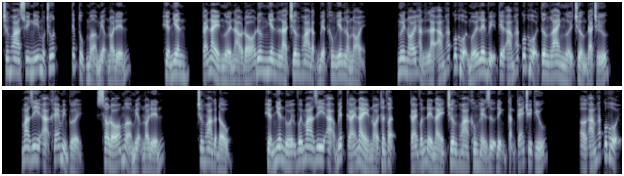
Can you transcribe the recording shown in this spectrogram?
Trương Hoa suy nghĩ một chút, tiếp tục mở miệng nói đến. Hiển nhiên, cái này người nào đó đương nhiên là Trương Hoa đặc biệt không yên lòng nói. Ngươi nói hẳn là ám hắc quốc hội mới lên vị kia ám hắc quốc hội tương lai người trưởng đà chứ. Ma Di ạ khẽ mỉm cười, sau đó mở miệng nói đến. Trương Hoa gật đầu. Hiển nhiên đối với Ma Di ạ biết cái này nói thân phận, cái vấn đề này Trương Hoa không hề dự định cặn kẽ truy cứu. Ở ám hắc quốc hội,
